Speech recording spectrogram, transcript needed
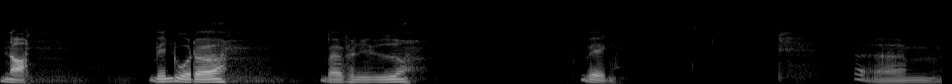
Nå, vinduer og døre, i hvert fald i yder væggen. Øhm,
